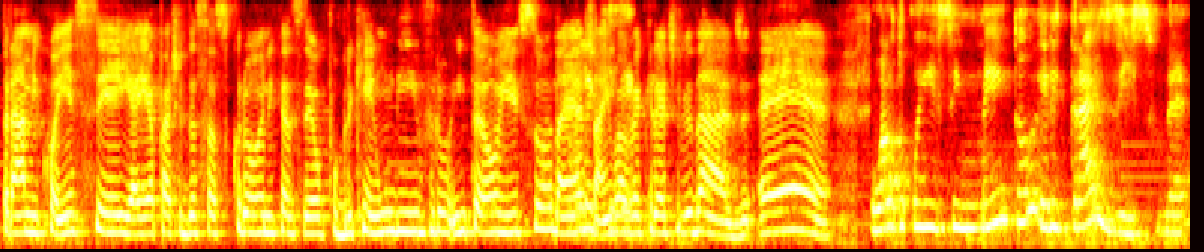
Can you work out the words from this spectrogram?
para me conhecer. E aí, a partir dessas crônicas, eu publiquei um livro. Então, isso né, já envolve legal. a criatividade. É. O autoconhecimento, ele traz isso, né?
